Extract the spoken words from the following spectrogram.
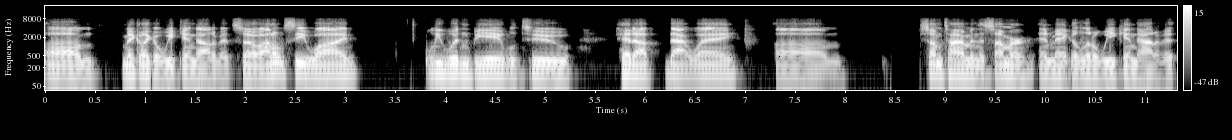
Um, make like a weekend out of it. So I don't see why we wouldn't be able to hit up that way um, sometime in the summer and make a little weekend out of it.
